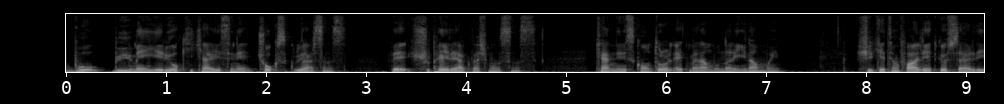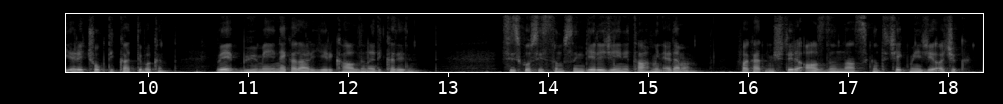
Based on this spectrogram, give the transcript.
Bu büyüme yeri yok hikayesini çok sık duyarsınız ve şüpheyle yaklaşmalısınız. Kendiniz kontrol etmeden bunlara inanmayın. Şirketin faaliyet gösterdiği yere çok dikkatli bakın ve büyümeye ne kadar yeri kaldığına dikkat edin. Cisco Systems'ın geleceğini tahmin edemem fakat müşteri azlığından sıkıntı çekmeyeceği açık.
